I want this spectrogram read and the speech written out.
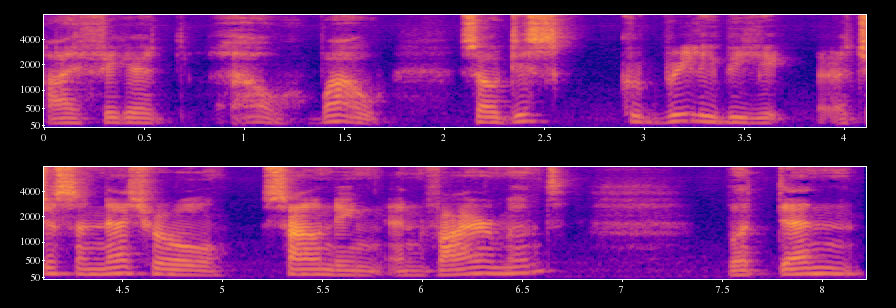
I figured, oh wow, so this could really be uh, just a natural sounding environment, but then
